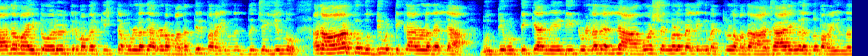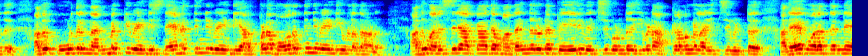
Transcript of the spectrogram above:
ഭാഗമായിട്ട് ഓരോരുത്തരും അവർക്ക് ഇഷ്ടമുള്ളത് അവരുടെ മതത്തിൽ പറയുന്നത് ചെയ്യുന്നു. അത് ആർക്കും ബുദ്ധിമുട്ടിക്കാനുള്ളതല്ല. ബുദ്ധിമുട്ടിക്കാൻ വേണ്ടിയിട്ടുള്ളതല്ല ആഘോഷങ്ങളും അല്ലെങ്കിൽ മറ്റുള്ള മത ആചാരങ്ങൾ എന്ന് പറയുന്നത് അത് കൂടുതൽ നന്മയ്ക്ക് വേണ്ടി സ്നേഹത്തിന് വേണ്ടി അർപ്പണ ബോധത്തിന് വേണ്ടിയുള്ളതാണ്. അത് മനസ്സിലാക്കാതെ മതങ്ങളുടെ പേര് വെച്ചുകൊണ്ട് ഇവിടെ അക്രമങ്ങൾ അഴിച്ചു വിട്ട് അതേപോലെ തന്നെ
